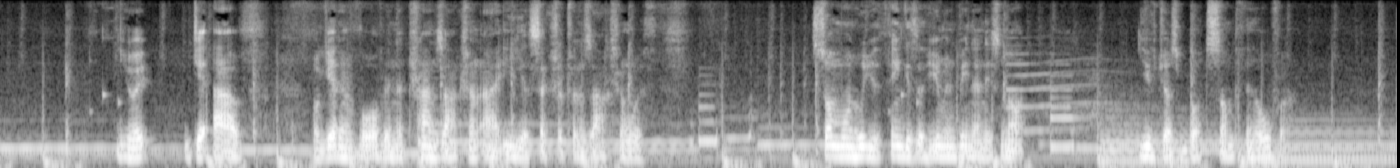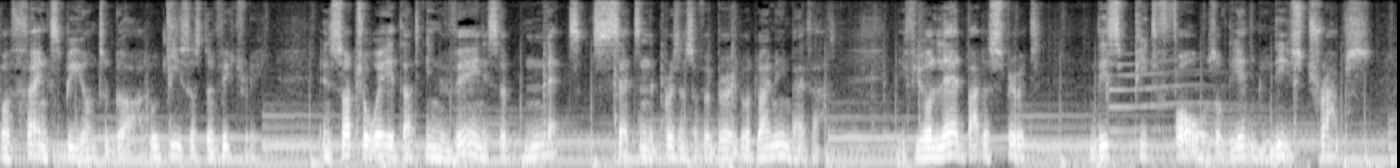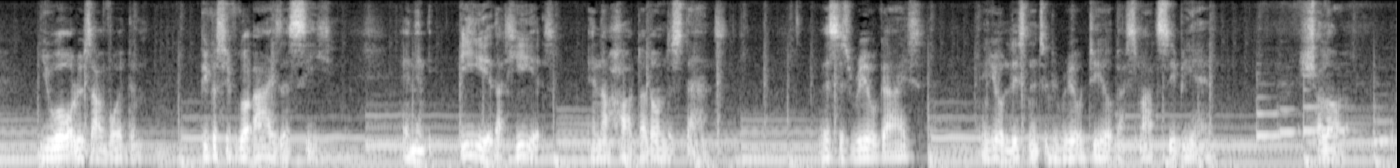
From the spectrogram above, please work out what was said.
You get out or get involved in a transaction, i.e., a sexual transaction with someone who you think is a human being and is not, you've just bought something over. But thanks be unto God who gives us the victory in such a way that in vain is a net set in the presence of a bird. What do I mean by that? If you're led by the Spirit, these pitfalls of the enemy, these traps, you always avoid them because you've got eyes that see and an ear that hears and a heart that understands. This is real, guys. and you're listening to The Real Deal by Smart CBN. Shalom.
